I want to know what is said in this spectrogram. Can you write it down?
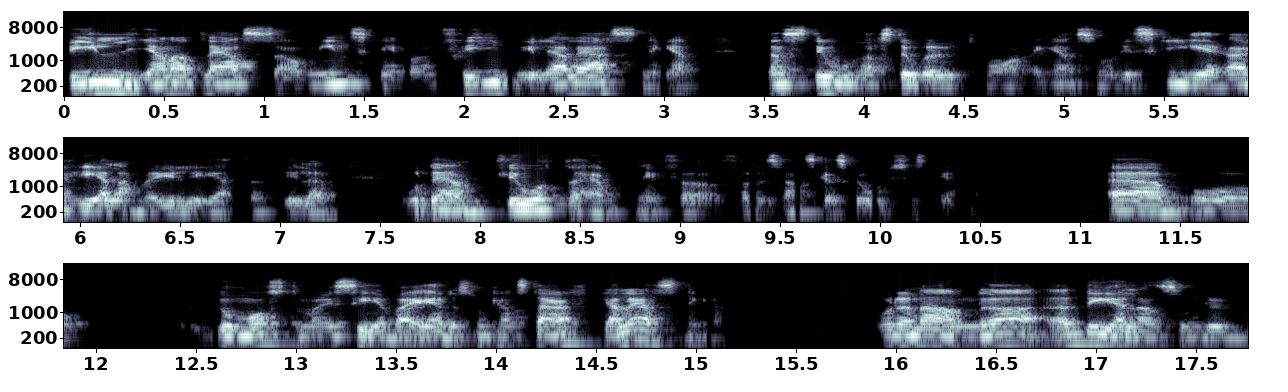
viljan att läsa och minskningen av den frivilliga läsningen den stora, stora utmaningen som riskerar hela möjligheten till en ordentlig återhämtning för, för det svenska skolsystemet. Um, och då måste man ju se vad är det som kan stärka läsningen. Och den andra delen som du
